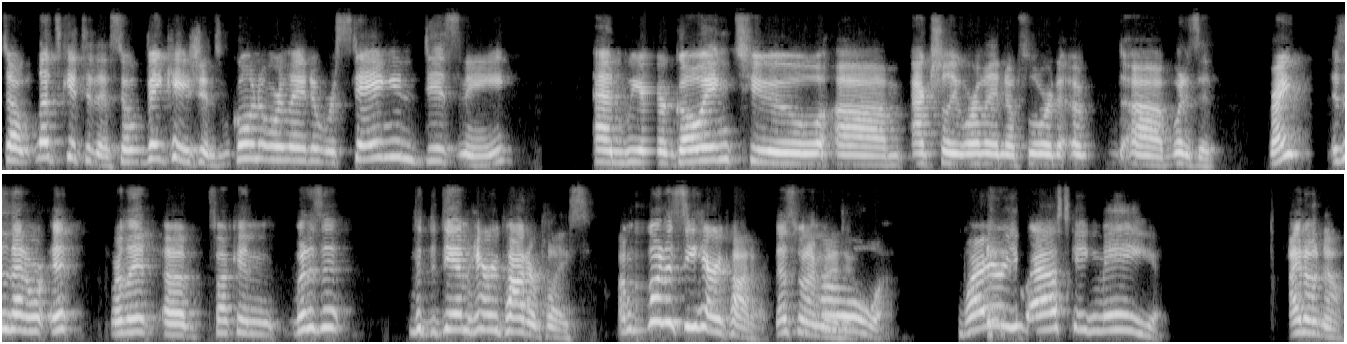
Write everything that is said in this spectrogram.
So let's get to this. So vacations. We're going to Orlando. We're staying in Disney, and we are going to um, actually Orlando, Florida. Uh, uh, what is it? Right? Isn't that or- it? Orlando. Uh, fucking. What is it? With the damn Harry Potter place. I'm going to see Harry Potter. That's what I'm going to do. "Oh, why are you asking me I don't know.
